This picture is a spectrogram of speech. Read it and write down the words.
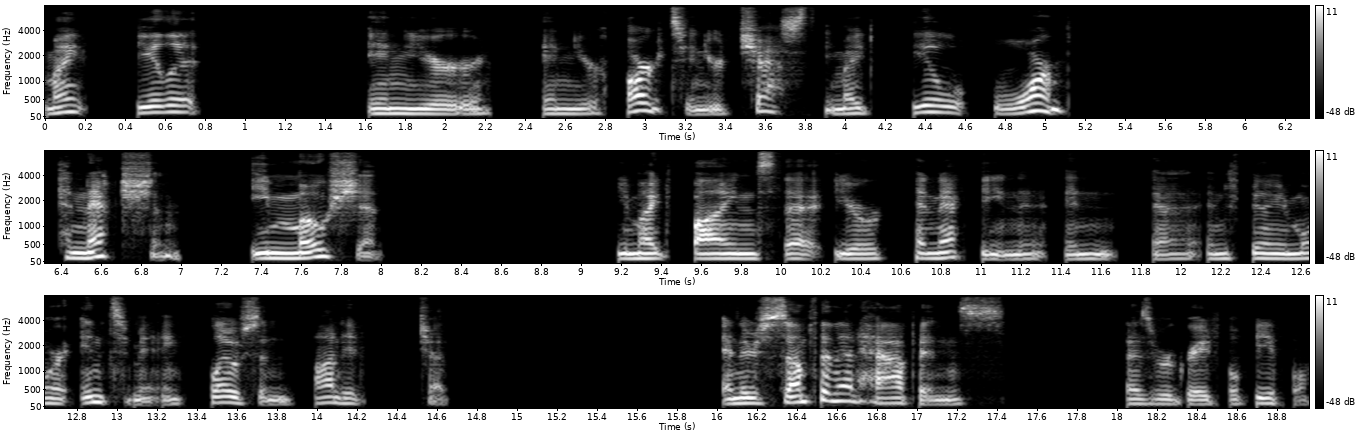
might feel it in your in your heart, in your chest. You might feel warmth, connection, emotion you might find that you're connecting and, uh, and feeling more intimate and close and bonded with each other. And there's something that happens as we're grateful people.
